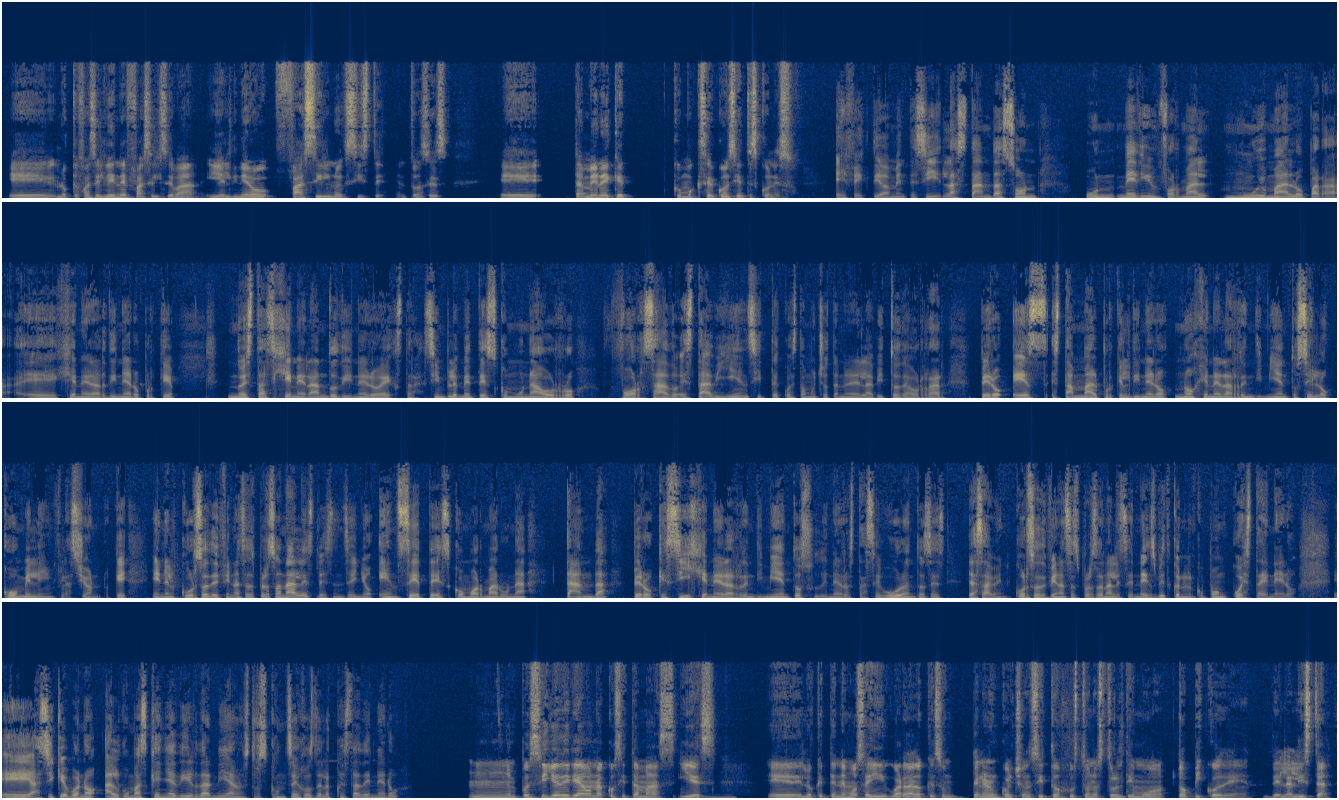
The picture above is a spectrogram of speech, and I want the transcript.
eh, lo que fácil viene, fácil se va y el dinero fácil no existe. Entonces, eh, también hay que como que ser conscientes con eso. Efectivamente, sí, las tandas son un medio informal muy malo para eh, generar dinero porque no estás generando dinero extra, simplemente es como un ahorro forzado. Está bien si te cuesta mucho tener el hábito de ahorrar, pero es, está mal porque el dinero no genera rendimiento, se lo come la inflación. En el curso de finanzas personales les enseño en CETES cómo armar una tanda, pero que sí genera rendimiento, su dinero está seguro. Entonces, ya saben, curso de finanzas personales en Nextbit con el cupón Cuesta Enero. Eh, así que bueno, ¿algo más que añadir, Dani, a nuestros consejos de la Cuesta de Enero? Mm, pues sí, yo diría una cosita más y es... Eh, lo que tenemos ahí guardado, que es un, tener un colchoncito, justo nuestro último tópico de, la lista.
